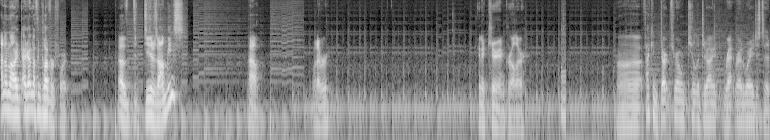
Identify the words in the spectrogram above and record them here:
I don't know. I, I got nothing clever for it. Oh, th these are zombies? Oh, whatever. In a carrion crawler. Uh, if I can dart throw and kill a giant rat right away, just to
